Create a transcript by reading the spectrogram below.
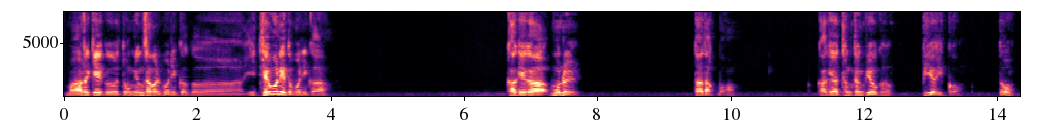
뭐 이렇게 그 동영상을 보니까 그 이태원에도 보니까 가게가 문을 닫았고 가게가 텅텅 비어 그 비어 있고 또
